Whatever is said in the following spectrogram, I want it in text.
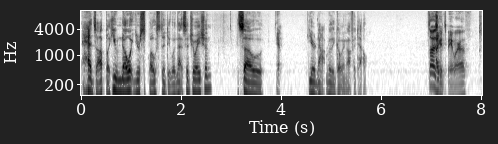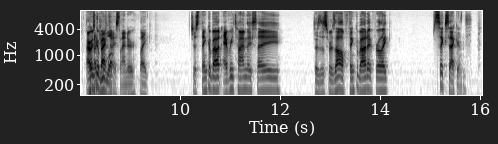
heads up, like you know what you're supposed to do in that situation. So Yep. you're not really going off a towel. It's always I- good to be aware of. I always I go back love- to Iyslander. Like, just think about every time they say, "Does this resolve?" Think about it for like six seconds,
